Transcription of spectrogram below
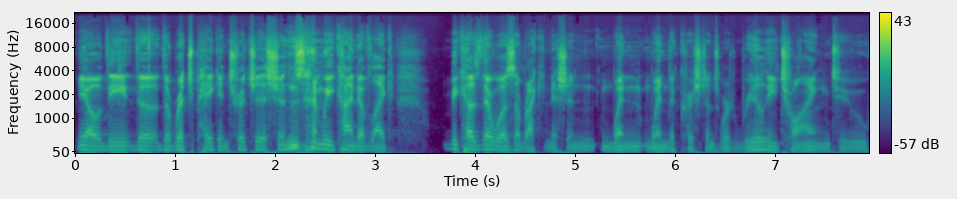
you know the the the rich pagan traditions and we kind of like because there was a recognition when when the christians were really trying to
